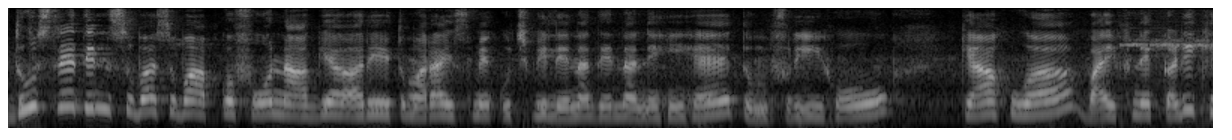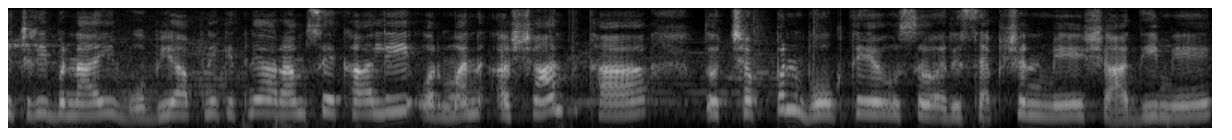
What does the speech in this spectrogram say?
दूसरे दिन सुबह सुबह आपको फ़ोन आ गया, अरे, तुम्हारा इसमें कुछ भी लेना देना नहीं है, तुम फ्री हो। क्या हुआ? वाइफ ने कड़ी खिचड़ी बनाई, वो भी आपने कितने आराम से खा ली और मन अशांत था। तो छप्पन भोग थे उस रिसेप्शन में, शादी में।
